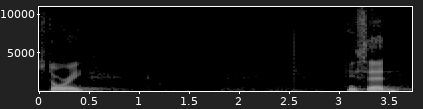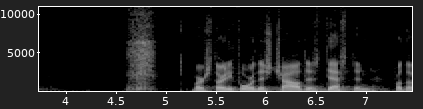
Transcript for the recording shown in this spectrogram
story, he said, verse 34 this child is destined for the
